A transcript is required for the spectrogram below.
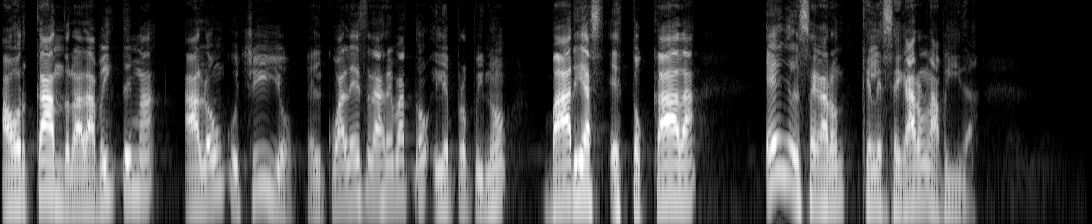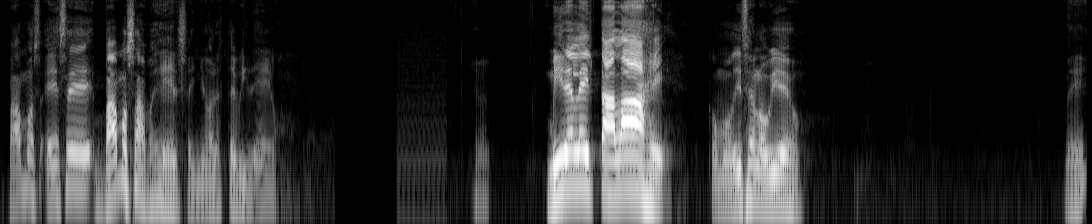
ahorcándola, la víctima aló un cuchillo, el cual ese le arrebató y le propinó varias estocadas en el cegarón que le cegaron la vida. Vamos, ese, vamos a ver, señor, este video. Mírenle el talaje, como dicen los viejos. ¿Eh?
